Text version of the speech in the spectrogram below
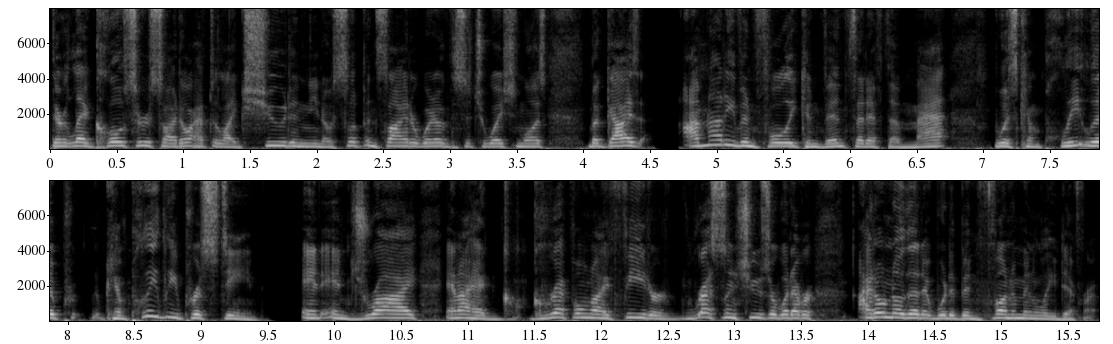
their leg closer so I don't have to like shoot and you know slip and slide or whatever the situation was. But guys, I'm not even fully convinced that if the mat was completely completely pristine and, and dry and I had grip on my feet or wrestling shoes or whatever, I don't know that it would have been fundamentally different.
